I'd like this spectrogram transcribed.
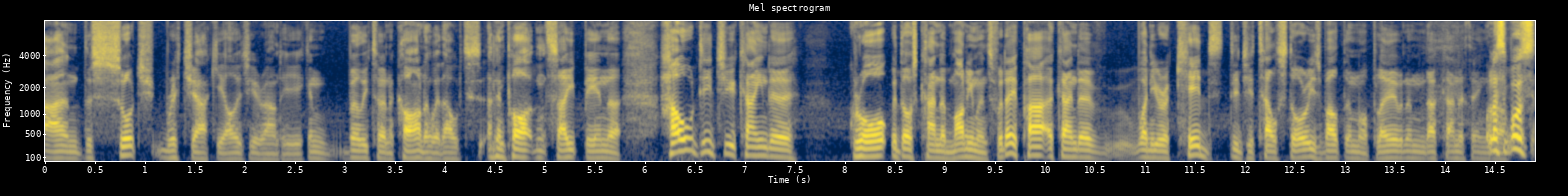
and there's such rich archaeology around here, you can barely turn a corner without an important site being there. How did you kind of grow up with those kind of monuments? Were they part of kind of when you were a kid? Did you tell stories about them or play with them, that kind of thing? Well, I suppose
